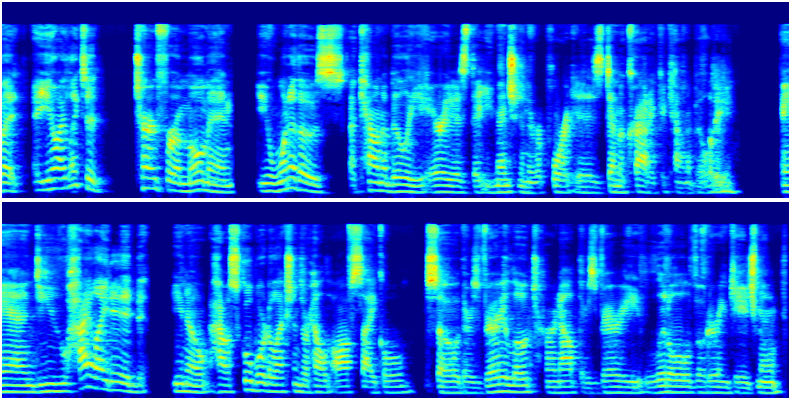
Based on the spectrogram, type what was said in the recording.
But you know, I'd like to turn for a moment. You know, one of those accountability areas that you mentioned in the report is democratic accountability, and you highlighted you know how school board elections are held off cycle so there's very low turnout there's very little voter engagement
